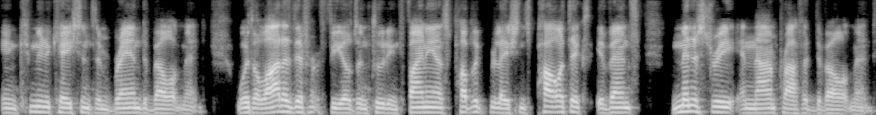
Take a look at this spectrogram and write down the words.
in communications and brand development with a lot of different fields, including finance, public relations, politics, events, ministry, and nonprofit development.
